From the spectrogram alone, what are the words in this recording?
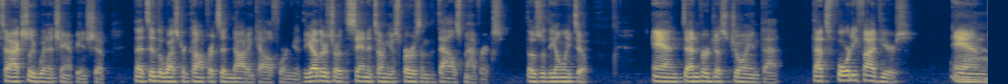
to actually win a championship. That's in the Western Conference and not in California. The others are the San Antonio Spurs and the Dallas Mavericks. Those are the only two. And Denver just joined that. That's 45 years. Wow. And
